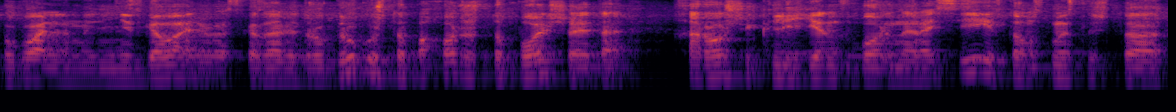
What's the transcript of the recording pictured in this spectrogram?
буквально мы не сговаривая сказали друг другу, что похоже, что Польша это хороший клиент сборной России, в том смысле, что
